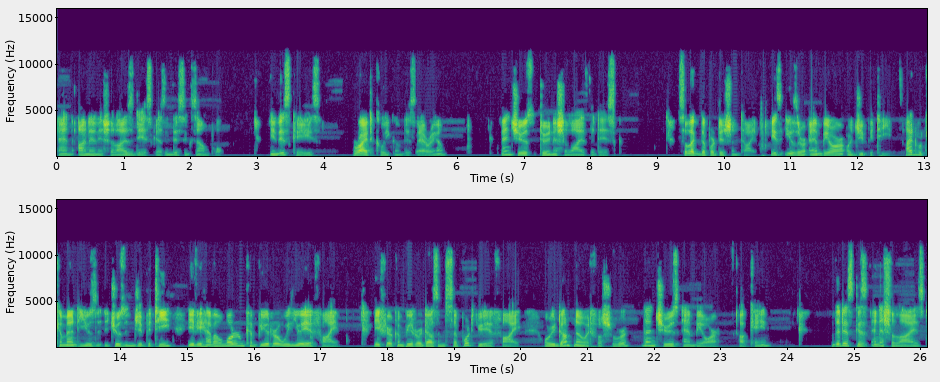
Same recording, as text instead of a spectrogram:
an uninitialized disk, as in this example. In this case, right-click on this area and choose to initialize the disk. Select the partition type. Is either MBR or GPT. I'd recommend use, choosing GPT if you have a modern computer with UEFI. If your computer doesn't support UEFI, or you don't know it for sure, then choose MBR. OK. The disk is initialized,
